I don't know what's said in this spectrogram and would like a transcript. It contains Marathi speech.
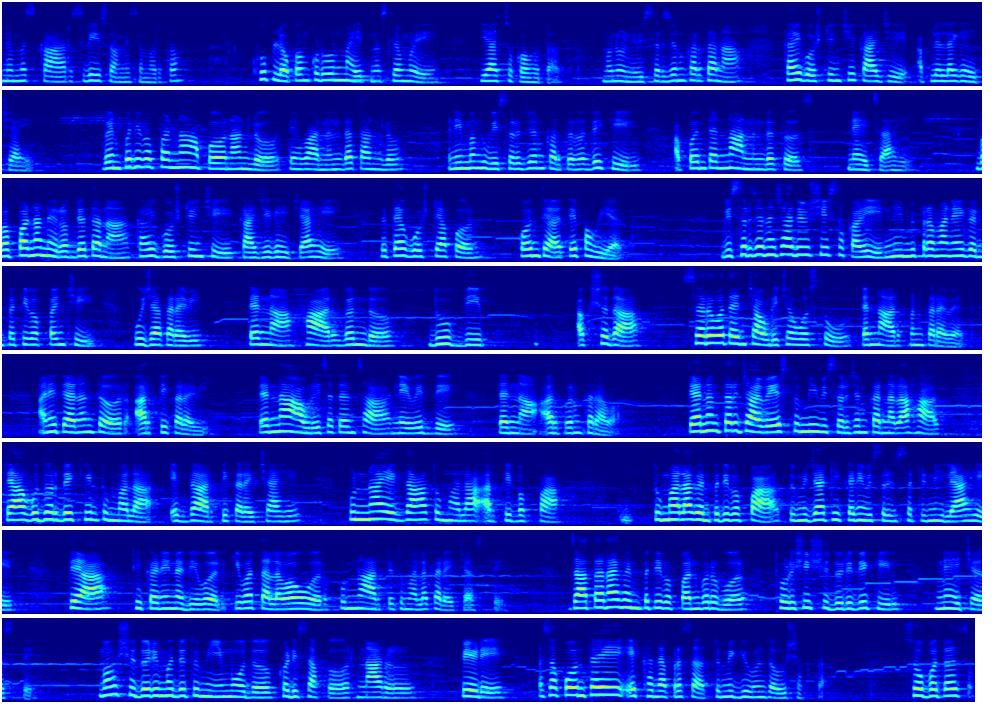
नमस्कार श्री स्वामी समर्थ. खूप लोकांकडून माहीत नसल्यामुळे या चुका होतात. म्हणून विसर्जन करताना काही गोष्टींची काळजी आपल्याला घ्यायची आहे. गणपती बाप्पांना आपण आणलं तेव्हा आनंदात आणलं आणि मग विसर्जन करताना देखील आपण त्यांना आनंदातच न्यायचं आहे. बाप्पांना निरोप देताना काही गोष्टींची काळजी घ्यायची आहे तर त्या गोष्टी आपण कोणत्या ते पाहूयात. विसर्जनाच्या दिवशी सकाळी नेहमीप्रमाणे गणपती बाप्पांची पूजा करावी. त्यांना हार गंध धूपदीप अक्षदा सर्व त्यांच्या आवडीच्या वस्तू त्यांना अर्पण कराव्यात आणि त्यानंतर आरती करावी. त्यांना आवडीचा त्यांचा नैवेद्य त्यांना अर्पण करावा. त्यानंतर ज्यावेळेस तुम्ही विसर्जन करणार आहात त्या अगोदर देखील तुम्हाला एकदा आरती करायची आहे. पुन्हा एकदा तुम्हाला आरती बाप्पा तुम्हाला गणपती बाप्पा तुम्ही ज्या ठिकाणी विसर्जनासाठी नेले आहेत त्या ठिकाणी नदीवर किंवा तलावावर पुन्हा आरती तुम्हाला करायची असते. जाताना गणपती बाप्पांबरोबर थोडीशी शिदोरी देखील न्यायची असते. मग शिदोरीमध्ये तुम्ही मोदक कडीसाखर नारळ पेढे असा कोणताही एखादा प्रसाद तुम्ही घेऊन जाऊ शकता. सोबतच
